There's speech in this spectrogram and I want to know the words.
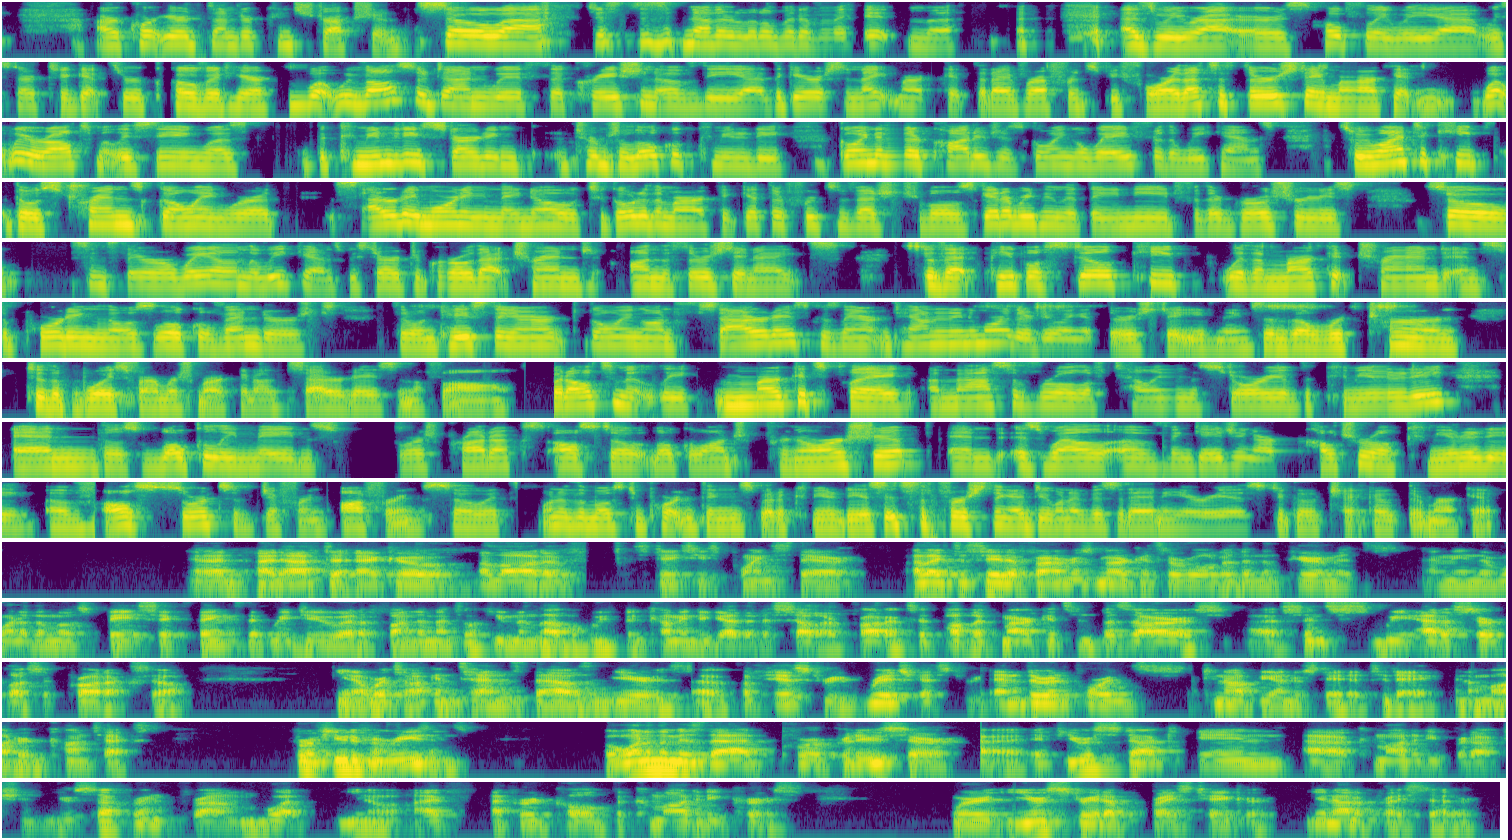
our courtyard's under construction. So uh, just as another little bit of a hit in the as we or as hopefully we uh, we start to get through covid here. What we've also done with the creation of the uh, the garrison night market that i've referenced before that's a thursday market. And what we were ultimately seeing was the community starting in terms of local community going to their cottages going away for the weekends. So we wanted to keep those trends going where Saturday morning, they know to go to the market, get their fruits and vegetables, get everything that they need for their groceries. So, since they were away on the weekends, we started to grow that trend on the Thursday nights so that people still keep with a market trend and supporting those local vendors. So, in case they aren't going on Saturdays because they aren't in town anymore, they're doing it Thursday evenings and they'll return to the Boyce Farmers Market on Saturdays in the fall. But ultimately, markets play a massive role of telling the story of the community and those locally made and source products, also local entrepreneurship, and as well of engaging our cultural community of all sorts of different offerings. So it's one of the most important things about a community is it's the first thing I do when I visit any area is to go check out their market. I'd, I'd have to echo a lot of Stacy's points there. I like to say that farmers markets are older than the pyramids. I mean, they're one of the most basic things that we do at a fundamental human level. We've been coming together to sell our products at public markets and bazaars uh, since we had a surplus of products. So, you know, we're talking tens, thousand years of, of history, rich history, and their importance cannot be understated today in a modern context for a few different reasons. But one of them is that for a producer, uh, if you're stuck in uh, commodity production, you're suffering from what you know I've I've heard called the commodity curse where you're straight up price taker. You're not a price setter.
